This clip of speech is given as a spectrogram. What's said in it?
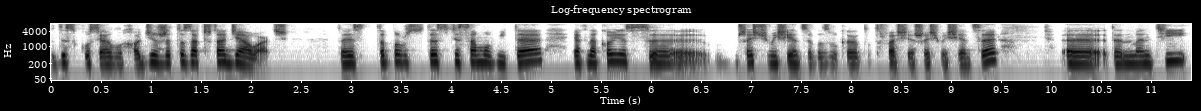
w dyskusjach wychodzi, że to zaczyna działać. To jest to po prostu to jest niesamowite, jak na koniec y, sześciu miesięcy, bo zwykle to trwa się sześć miesięcy, y, ten menti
